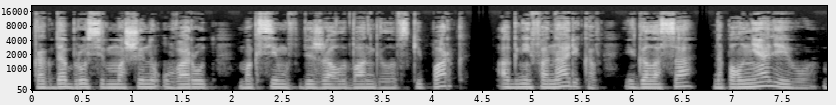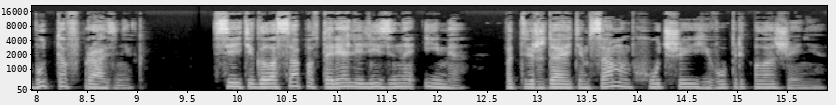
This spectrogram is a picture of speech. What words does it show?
Когда, бросив машину у ворот, Максим вбежал в Ангеловский парк, огни фонариков и голоса наполняли его, будто в праздник. Все эти голоса повторяли Лизино имя, подтверждая тем самым худшие его предположения.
